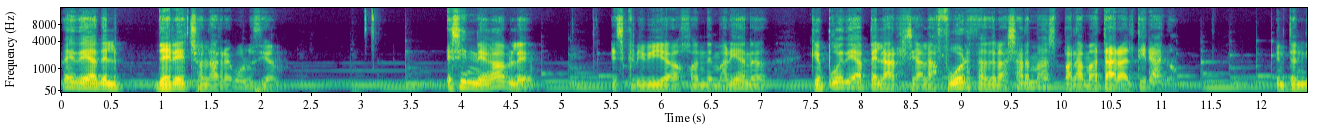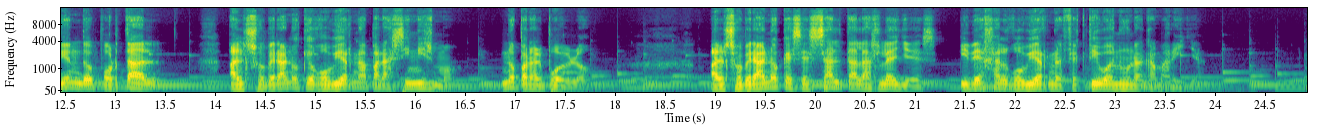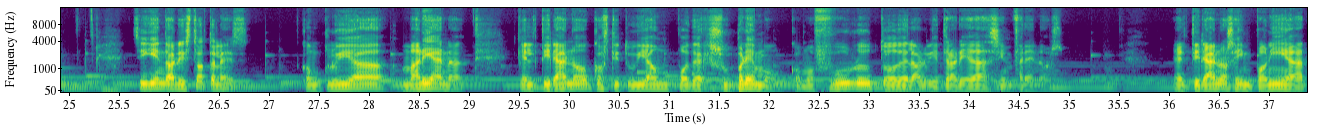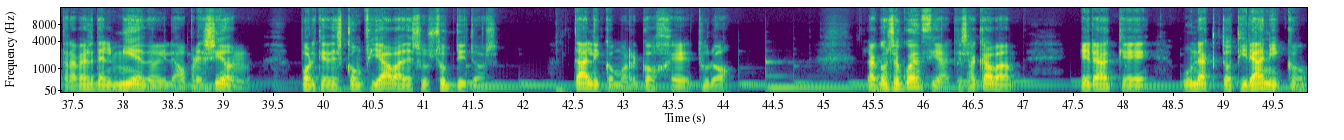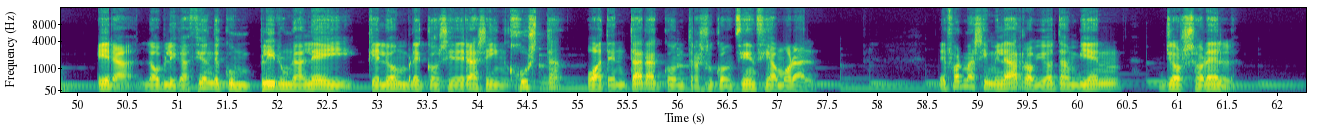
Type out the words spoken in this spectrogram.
la idea del derecho a la revolución. Es innegable, escribía Juan de Mariana, que puede apelarse a la fuerza de las armas para matar al tirano, entendiendo por tal al soberano que gobierna para sí mismo, no para el pueblo, al soberano que se salta las leyes y deja el gobierno efectivo en una camarilla. Siguiendo Aristóteles, concluía Mariana que el tirano constituía un poder supremo como fruto de la arbitrariedad sin frenos. El tirano se imponía a través del miedo y la opresión porque desconfiaba de sus súbditos, tal y como recoge Thoreau. La consecuencia que sacaba era que un acto tiránico era la obligación de cumplir una ley que el hombre considerase injusta o atentara contra su conciencia moral. De forma similar lo vio también George Sorel,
